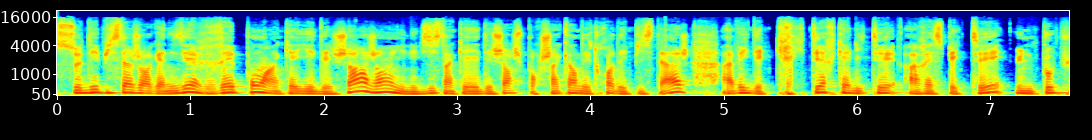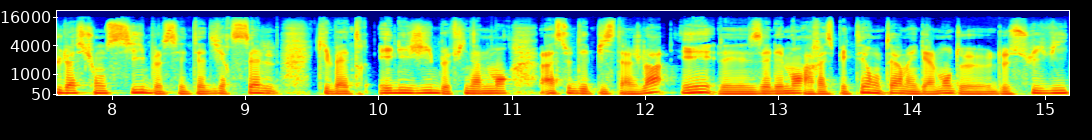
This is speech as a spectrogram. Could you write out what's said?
Ce dépistage organisé répond à un cahier des charges. Hein. Il existe un cahier des charges pour chacun des trois dépistages avec des critères qualité à respecter, une population cible, c'est-à-dire celle qui va être éligible finalement à ce dépistage-là et des éléments à respecter en termes également de, suivi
